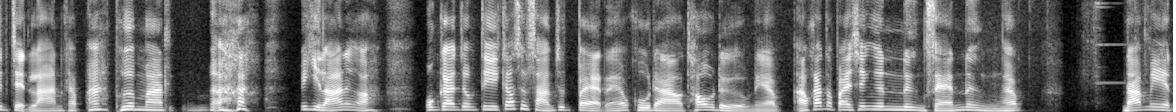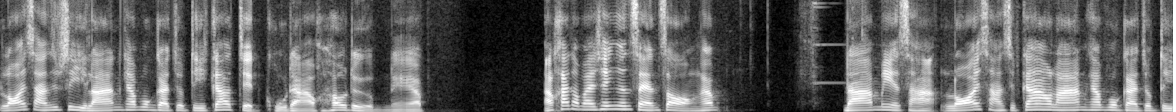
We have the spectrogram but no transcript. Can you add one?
127 ล้าน ครับ อะ เพิ่มมา ไม่กี่ล้านเองเหรอวงการโจมตี 93.8 นะครับ คูดาวเท่าเดิมนะครับเอาขั้นต่อไปใช้เงิน1 1 0 0 0 ครับ ดาเมจ 134 ล้าน ครับ วงการโจมตี 97 คูดาวเท่าเดิมนะครับเอาขั้นต่อไปใช้เงินแสนสองครับ ดาเมจ139ล้านครับ วงการโจมตี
